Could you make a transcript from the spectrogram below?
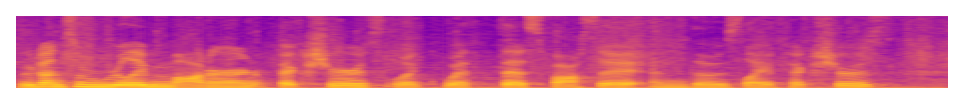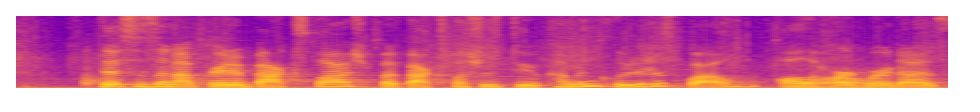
We've done some really modern fixtures, like with this faucet and those light fixtures. This is an upgraded backsplash, but backsplashes do come included as well. All wow. the hardware does.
